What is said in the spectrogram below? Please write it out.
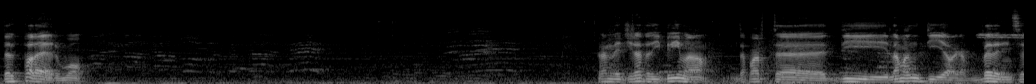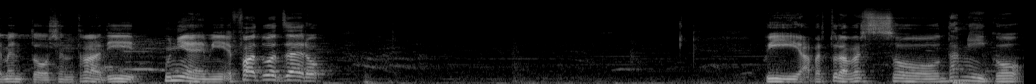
del Palermo. Grande girata di prima da parte di Lamantia che vede l'inserimento centrale di Uniemi e fa 2-0. Qui apertura verso D'Amico.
